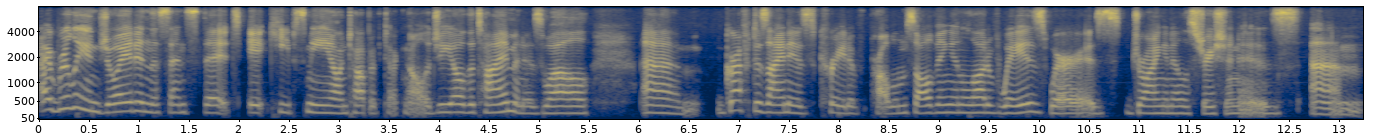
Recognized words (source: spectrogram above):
i really enjoy it in the sense that it keeps me on top of technology all the time and as well um, graphic design is creative problem solving in a lot of ways whereas drawing and illustration is um,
